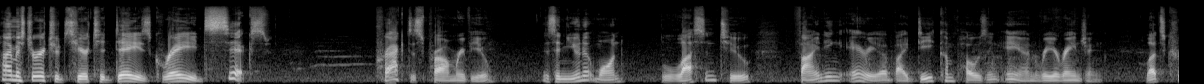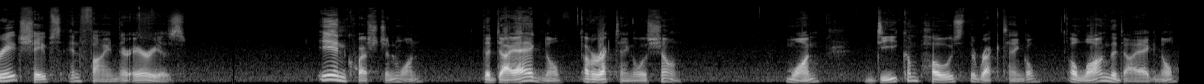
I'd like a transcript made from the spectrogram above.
Hi, Mr. Richards here. Today's grade 6 practice problem review is in Unit 1, Lesson 2, Finding Area by Decomposing and Rearranging. Let's create shapes and find their areas. In question 1, the diagonal of a rectangle is shown. 1. Decompose the rectangle along the diagonal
